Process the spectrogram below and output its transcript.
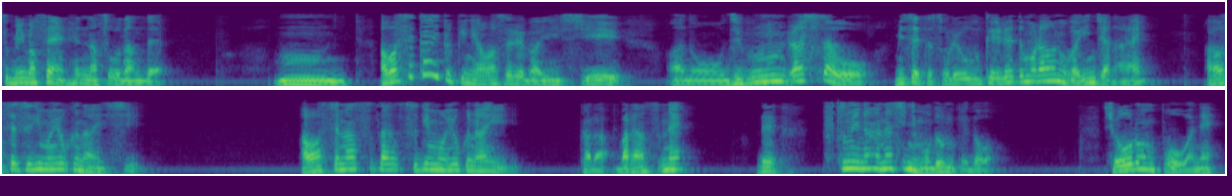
すみません、変な相談で。うーん、合わせたい時に合わせればいいし、あの、自分らしさを見せてそれを受け入れてもらうのがいいんじゃない？合わせすぎも良くないし、合わせなさすぎも良くないから、バランスね。で、包みの話に戻るけど、小籠包はね、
